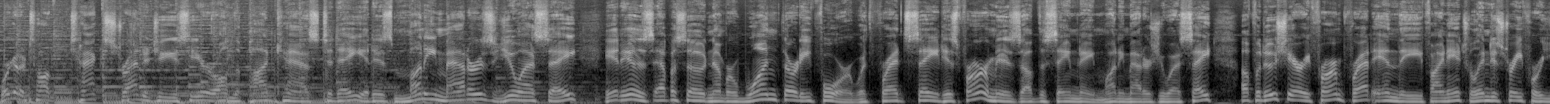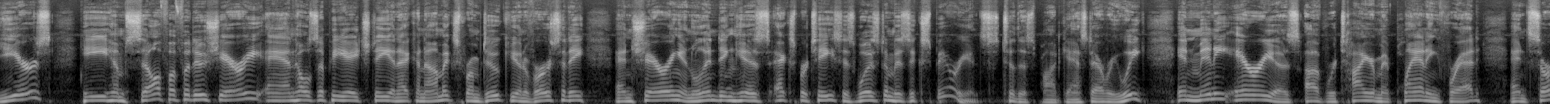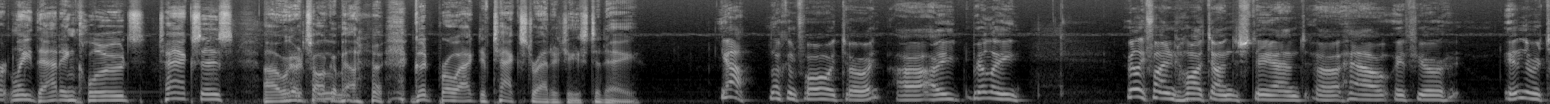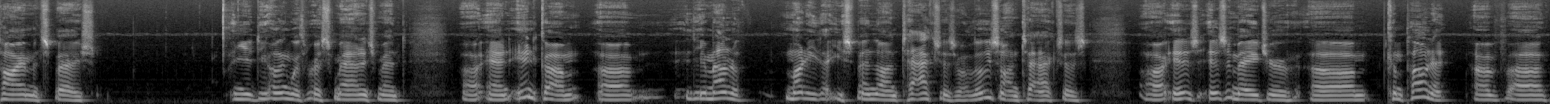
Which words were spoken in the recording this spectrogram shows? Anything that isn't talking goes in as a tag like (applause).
We're going to talk tax strategies here on the podcast today. It is Money Matters USA. It is episode number 134 with Fred Saide. His firm is of the same name, Money Matters USA, a fiduciary firm. Fred in the financial industry for years. He himself a fiduciary and holds a PhD in economics from Duke University and sharing and lending his expertise, his wisdom, his experience to this podcast every week in many areas of retirement planning Fred, and certainly that includes taxes. Uh, we're going to talk about (laughs) good proactive tax strategies today. Yeah, looking forward to it. Uh, I really, really find it hard to understand uh, how, if you're in the retirement space and you're dealing with risk management uh, and income, um, the amount of money that you spend on taxes or lose on taxes uh, is is a major um, component of uh,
